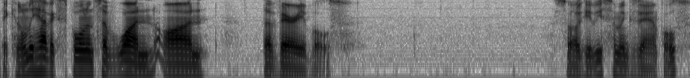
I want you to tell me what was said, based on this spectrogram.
They can only have exponents of 1 on the variables. So I'll give you some examples.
